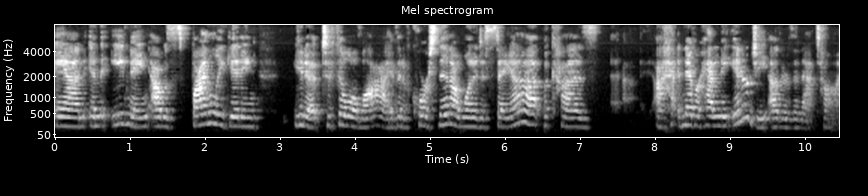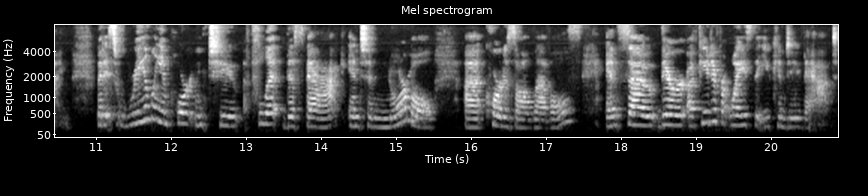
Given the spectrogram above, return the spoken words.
and in the evening, I was finally getting, you know, to feel alive. And of course, then I wanted to stay up because I never had any energy other than that time. But it's really important to flip this back into normal uh, cortisol levels. And so there are a few different ways that you can do that.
